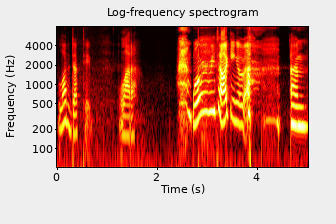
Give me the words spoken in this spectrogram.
a lot of duct tape. A lot of. What were we talking about? Um.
